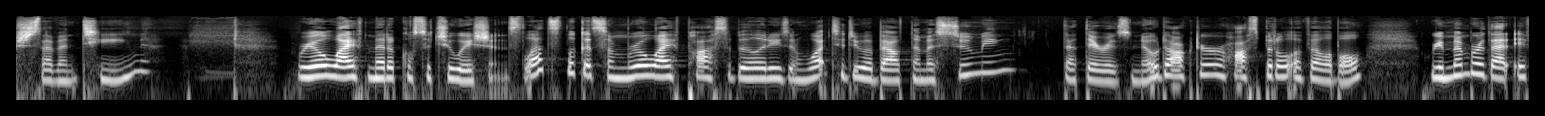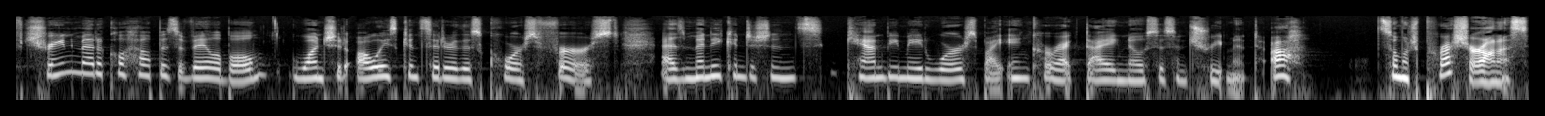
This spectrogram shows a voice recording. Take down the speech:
17 real life medical situations. Let's look at some real life possibilities and what to do about them, assuming that there is no doctor or hospital available. Remember that if trained medical help is available, one should always consider this course first, as many conditions can be made worse by incorrect diagnosis and treatment. Ah, so much pressure on us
